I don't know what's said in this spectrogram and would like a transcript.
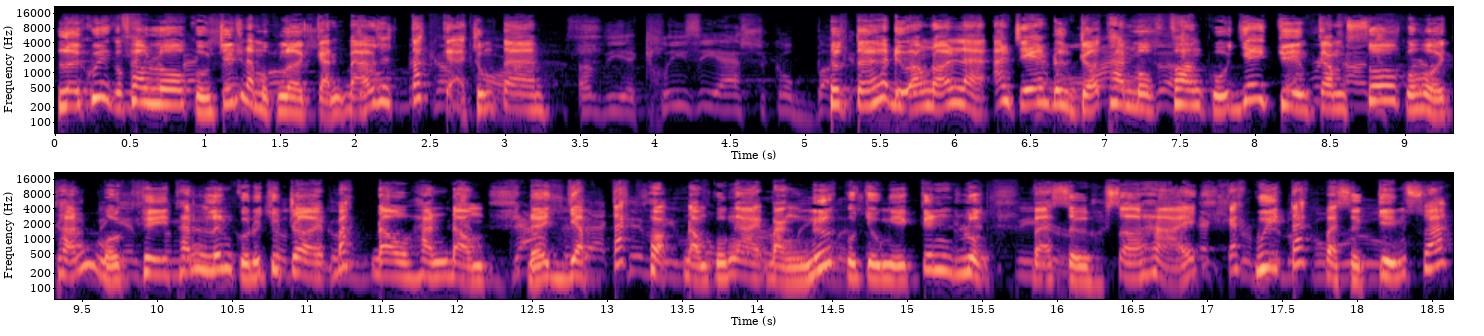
Lời khuyên của Phaolô cũng chính là một lời cảnh báo cho tất cả chúng ta. Thực tế, điều ông nói là anh chị em đừng trở thành một phần của dây chuyền cầm xô của hội thánh mỗi khi thánh linh của Đức Chúa Trời bắt đầu hành động để dập tắt hoạt động của Ngài bằng nước của chủ nghĩa kinh luật và sự sợ hãi, các quy tắc và sự kiểm soát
